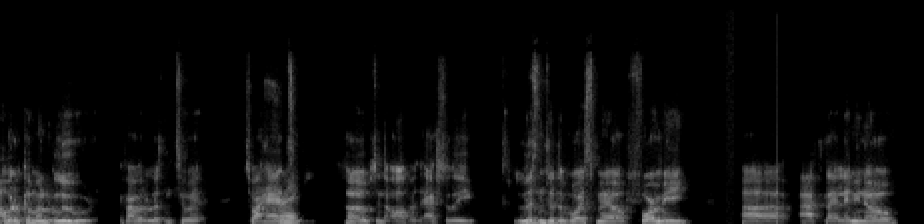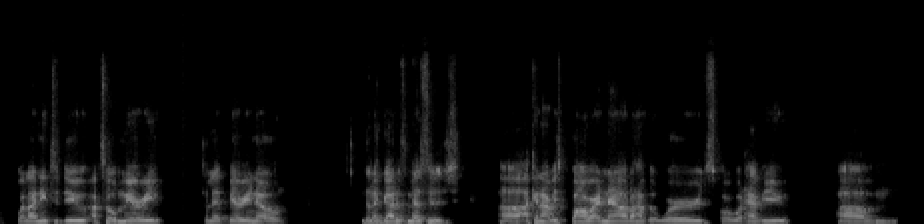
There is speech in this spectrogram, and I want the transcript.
I would have come unglued if I would have listened to it. So I had right. Cubs in the office actually listen to the voicemail for me. Uh, I like, let me know what I need to do. I told Mary to let Barry know that I got his message uh, I cannot respond right now. I don't have the words or what have you. Um,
